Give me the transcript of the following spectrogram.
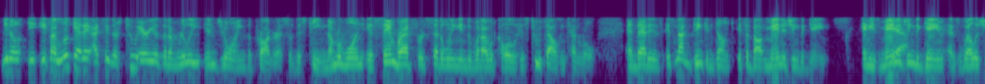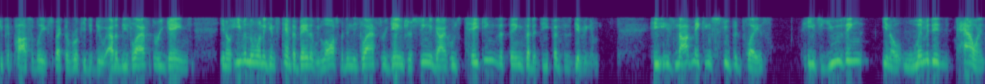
You know, if I look at it, I'd say there's two areas that I'm really enjoying the progress of this team. Number one is Sam Bradford settling into what I would call his 2010 role, and that is it's not dink and dunk; it's about managing the game. And he's managing yeah. the game as well as you could possibly expect a rookie to do. Out of these last three games, you know, even the one against Tampa Bay that we lost, but in these last three games, you're seeing a guy who's taking the things that a defense is giving him. He, he's not making stupid plays. He's using, you know, limited talent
